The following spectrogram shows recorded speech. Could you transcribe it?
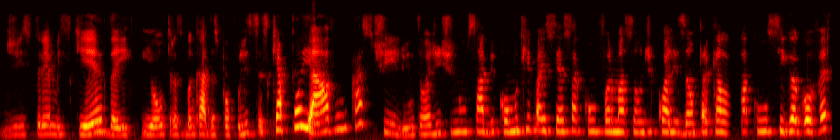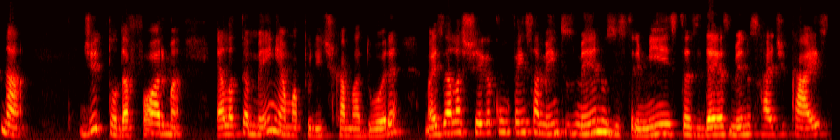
de extrema esquerda e, e, outras bancadas populistas que apoiavam o Castilho. Então a gente não sabe como que vai ser essa conformação de coalizão para que ela consiga governar. De toda forma, ela também é uma política amadora, mas ela chega com pensamentos menos extremistas, ideias menos radicais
